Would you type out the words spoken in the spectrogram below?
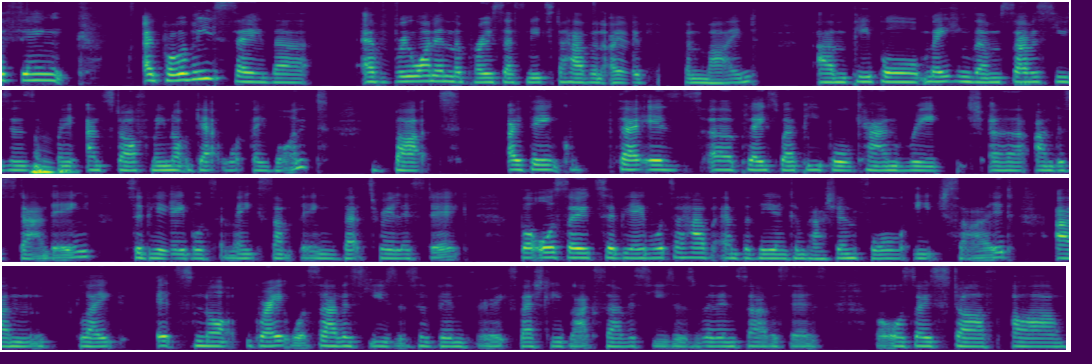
I think I'd probably say that everyone in the process needs to have an open mind. Um, people making them service users may, and staff may not get what they want, but I think there is a place where people can reach uh, understanding to be able to make something that's realistic. but also to be able to have empathy and compassion for each side. Um, like it's not great what service users have been through, especially Black service users within services, but also staff are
